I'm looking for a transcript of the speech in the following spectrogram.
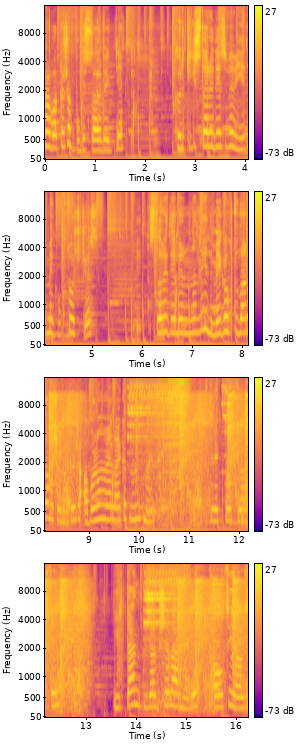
merhaba arkadaşlar. Bugün sizlerle birlikte 42 star hediyesi ve 7 mega kutu açacağız. E, Star hediyelerinden değil de mega kutulardan açalım arkadaşlar. Abone olmayı like atmayı unutmayın. Direkt 4 yazdı. İlkten güzel bir şey vermedi. 6 yazdı.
